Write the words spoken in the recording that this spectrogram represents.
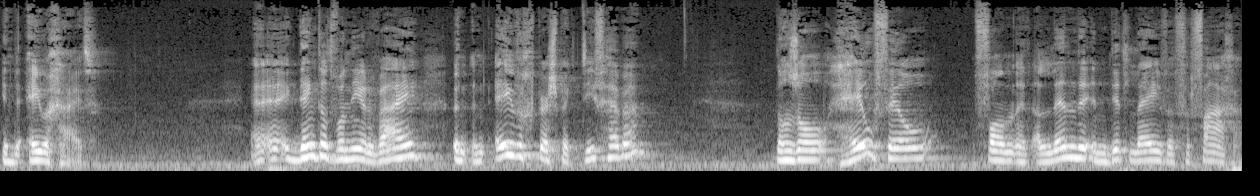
in de eeuwigheid. En, en ik denk dat wanneer wij een, een eeuwig perspectief hebben, dan zal heel veel van het ellende in dit leven vervagen.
